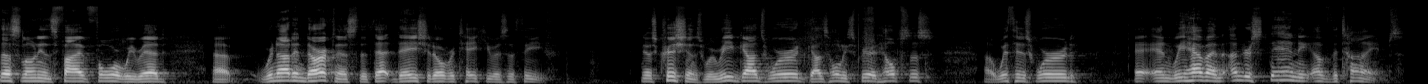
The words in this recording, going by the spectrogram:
Thessalonians 5 4, we read, uh, We're not in darkness that that day should overtake you as a thief. You know, as Christians, we read God's Word, God's Holy Spirit helps us uh, with His Word, and we have an understanding of the times.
